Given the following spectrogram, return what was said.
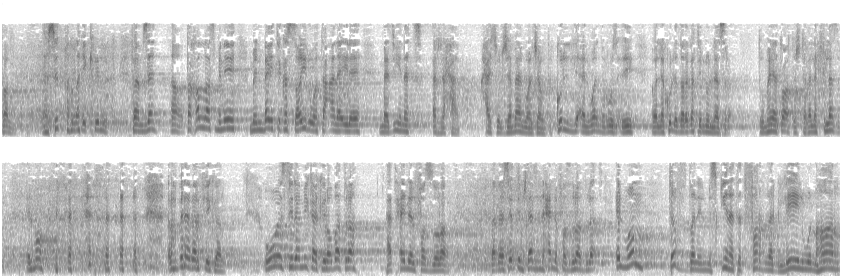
طلب يا ست الله يكرمك. فاهم إزاي؟ آه تخلص من إيه؟ من بيتك الصغير وتعالى إلى مدينة الرحاب حيث الجمال والجودة. كل ألوان الروز إيه؟ ولا كل درجات اللون الأزرق. ثم هي تقعد تشتغل لك في الأزرق. المهم ربنا يبارك فيك يا رب. وسيراميكا كيلوباترا هتحل الفزورات. طب يا ستي مش لازم نحل الفزورات دلوقتي. المهم تفضل المسكينة تتفرج ليل ونهار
